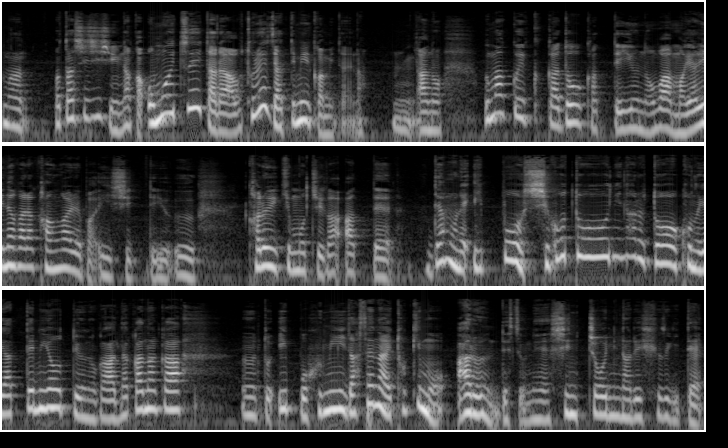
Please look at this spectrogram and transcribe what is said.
まあ、私自身なんか思いついたらとりあえずやってみるかみたいな、うん、あのうまくいくかどうかっていうのは、まあ、やりながら考えればいいしっていう軽い気持ちがあってでもね一方仕事になるとこのやってみようっていうのがなかなか、うん、と一歩踏み出せない時もあるんですよね慎重になりすぎて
